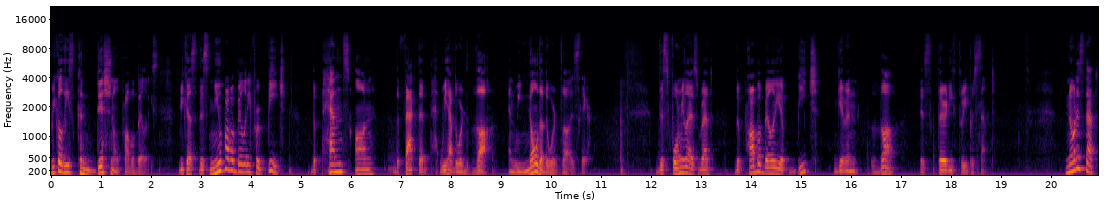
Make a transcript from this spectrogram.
We call these conditional probabilities because this new probability for beach depends on the fact that we have the word the and we know that the word the is there. This formula is read the probability of beach given the is 33%. Notice that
